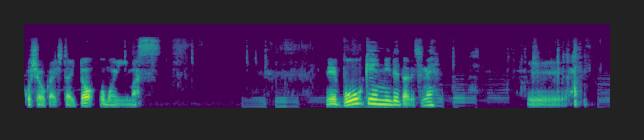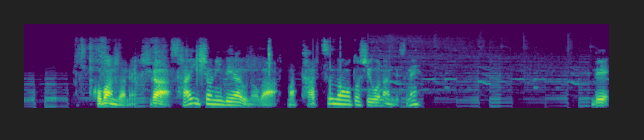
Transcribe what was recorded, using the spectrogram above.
ご紹介したいと思います。えー、冒険に出たですね、えー、小判ザメが最初に出会うのが、まあ、タツノオトシゴなんですね。で、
